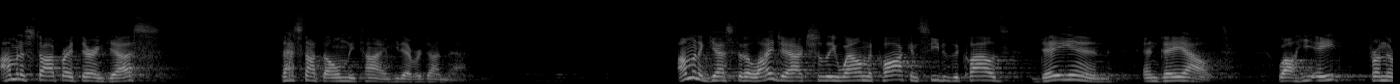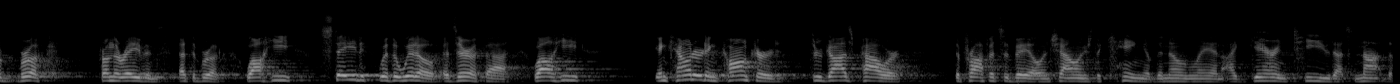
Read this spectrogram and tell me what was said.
I'm going to stop right there and guess that's not the only time he'd ever done that. I'm going to guess that Elijah actually wound the clock and seeded the clouds day in and day out while he ate from the brook, from the ravens at the brook, while he stayed with a widow at Zarephath, while he encountered and conquered through God's power the prophets of Baal and challenged the king of the known land. I guarantee you that's not the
